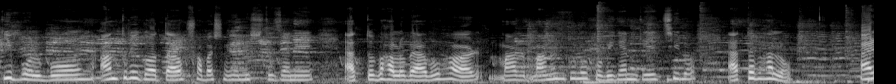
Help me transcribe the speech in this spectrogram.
কি বলব, আন্তরিকতা সবার সঙ্গে মিশতে জানে, এত ভালো ব্যবহার। আর মানুষগুলো কবিগান গেয়েছিল, এত ভালো। আর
